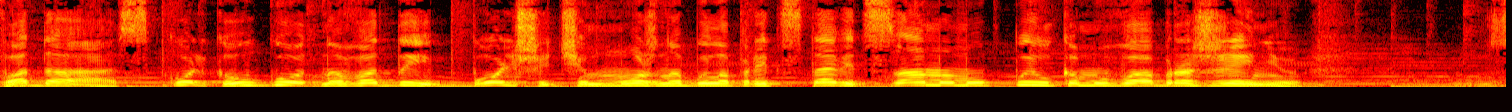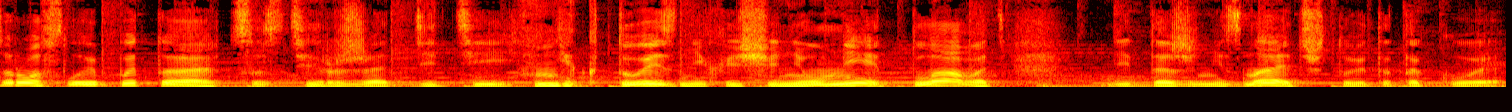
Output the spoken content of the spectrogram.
вода, сколько угодно воды, больше, чем можно было представить самому пылкому воображению. Взрослые пытаются сдержать детей. Никто из них еще не умеет плавать и даже не знает, что это такое.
